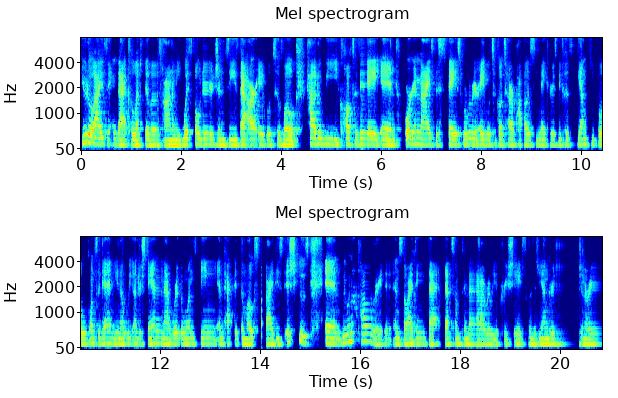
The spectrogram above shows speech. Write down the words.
utilizing that collective autonomy with older Gen Zs that are able to vote. How do we cultivate and organize the space where we're able to go to our policymakers? Because young people, once again, you know, we understand that we're the ones being impacted the most by these issues and we will not tolerate it. And so I think that that's something that I really appreciate from the younger generation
